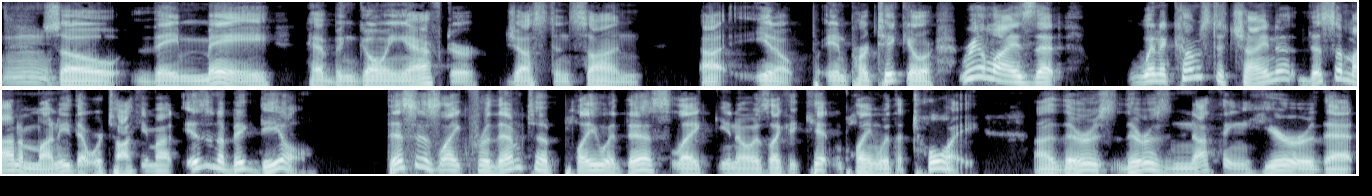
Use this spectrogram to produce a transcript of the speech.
Mm. So they may have been going after Justin Sun. Uh, you know, in particular, realize that when it comes to China, this amount of money that we're talking about isn't a big deal this is like for them to play with this like you know is like a kitten playing with a toy uh, there's there is nothing here that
